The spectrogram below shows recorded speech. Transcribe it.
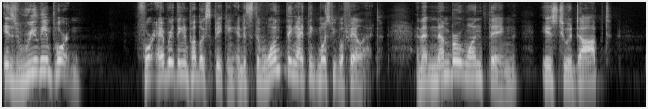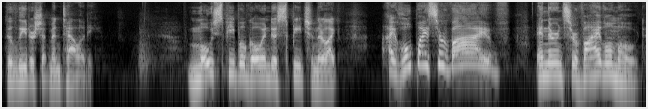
is really important for everything in public speaking, and it's the one thing I think most people fail at. And that number one thing is to adopt the leadership mentality. Most people go into a speech and they're like, I hope I survive. And they're in survival mode.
